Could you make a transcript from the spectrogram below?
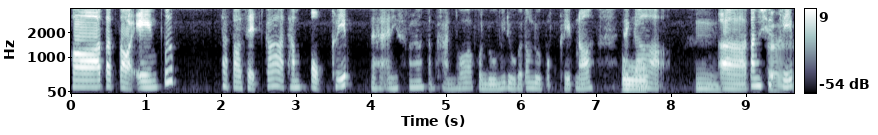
พอตัดต่อเองปุ๊บตัดต่อเสร็จก็ทำปกคลิปนะฮะอันนี้ค่อนข้างสำคัญเพราะว่าคนดูไม่ดูก็ต้องดูปกคลิปเนาะแล้วก็อืมเอ่อตั้งชื่อเออคลิป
